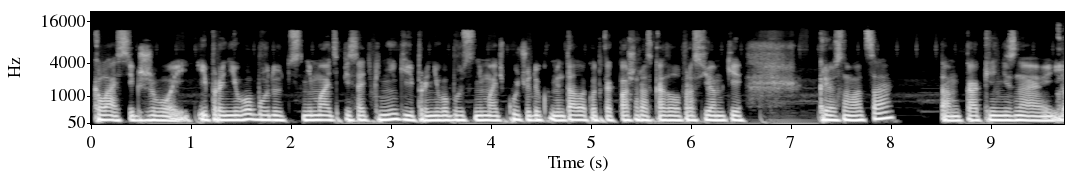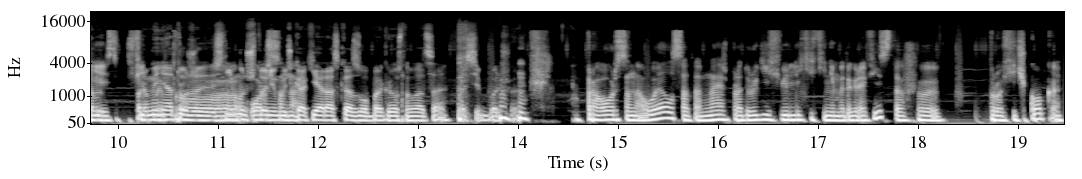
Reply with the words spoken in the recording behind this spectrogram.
классик живой. И про него будут снимать, писать книги, и про него будут снимать кучу документалок. Вот как Паша рассказывал про съемки «Крестного отца». Там, как, я не знаю, Про- есть Про меня тоже снимут что-нибудь, Орсона- как я рассказывал про крестного отца. Спасибо большое. про Орсона Уэллса, там, знаешь, про других великих кинематографистов, э, про Хичкока,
